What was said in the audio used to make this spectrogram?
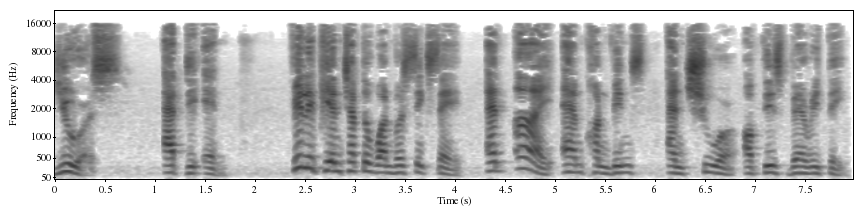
yours at the end. Philippians chapter 1 verse 6 say, And I am convinced and sure of this very thing,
